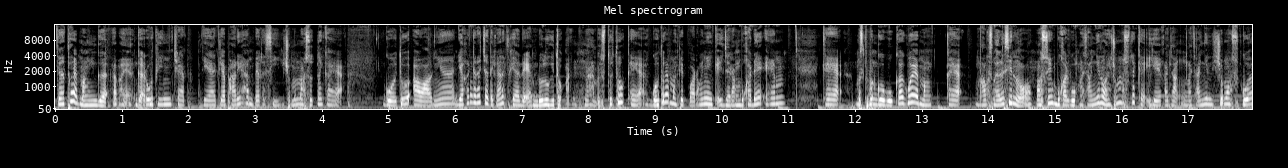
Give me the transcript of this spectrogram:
Kita tuh emang nggak apa ya nggak rutin chat. Ya tiap hari hampir sih. Cuman maksudnya kayak gue tuh awalnya dia kan kita chattingan via DM dulu gitu kan. Nah habis itu tuh kayak gue tuh emang tipe orang yang kayak jarang buka DM kayak meskipun gue buka gue emang kayak males balesin loh. Maksudnya bukan gue ngacangin loh cuma maksudnya kayak iya ngacang ngacangin. Cuma maksud gue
